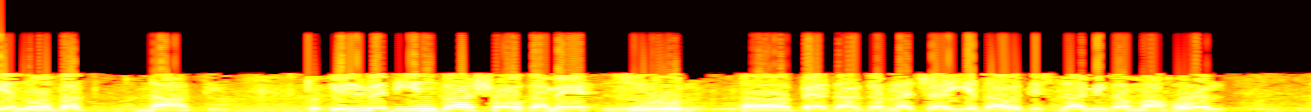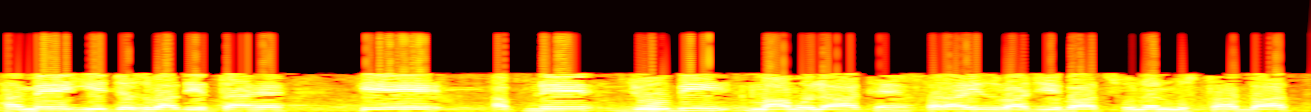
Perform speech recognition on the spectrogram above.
یہ نوبت نہ آتی۔ تو علم دین کا شوق ہمیں ضرور پیدا کرنا چاہیے۔ دعوت اسلامی کا ماحول ہمیں یہ جذبہ دیتا ہے کہ اپنے جو بھی معمولات ہیں، فرائض، واجبات، سنن، مستحبات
